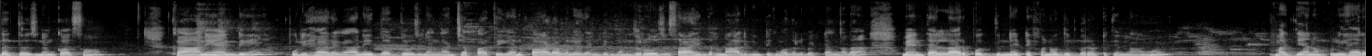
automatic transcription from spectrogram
దద్దోజనం కోసం. కానీ అండి పులిహార కానీ దద్దోజనం కానీ చపాతీ కానీ పాడవలేదండి ముందు రోజు సాయంత్రం నాలుగింటికి మొదలుపెట్టాం కదా. మేము తెల్లారి పొద్దున్నే టిఫిన్ దిబ్బరొట్టు తిన్నాము. మధ్యాహ్నం పులిహార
